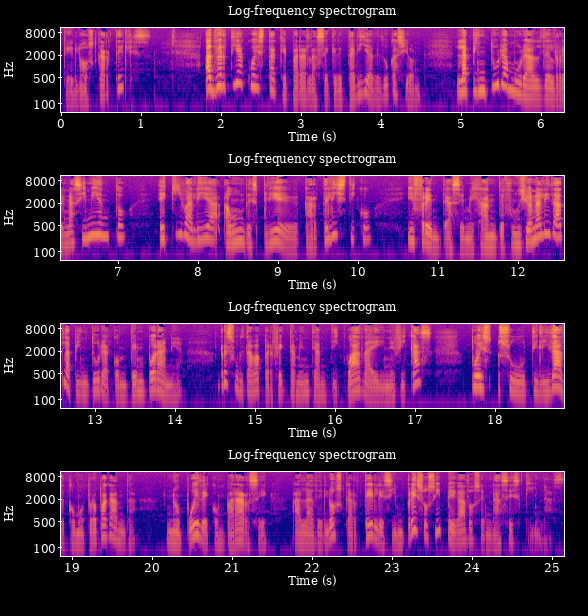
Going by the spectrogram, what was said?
que los carteles. Advertía Cuesta que para la Secretaría de Educación la pintura mural del Renacimiento equivalía a un despliegue cartelístico y frente a semejante funcionalidad la pintura contemporánea resultaba perfectamente anticuada e ineficaz, pues su utilidad como propaganda no puede compararse a la de los carteles impresos y pegados en las esquinas.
